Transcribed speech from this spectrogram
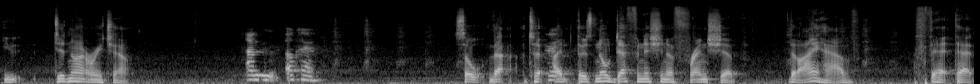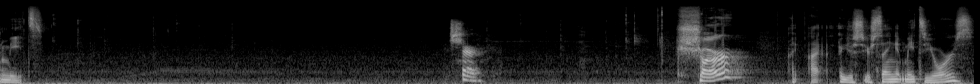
you did not reach out. Um. Okay. So that to, I, there's no definition of friendship that I have that that meets. Sure. Sure. I, I, you're, you're saying it meets yours?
